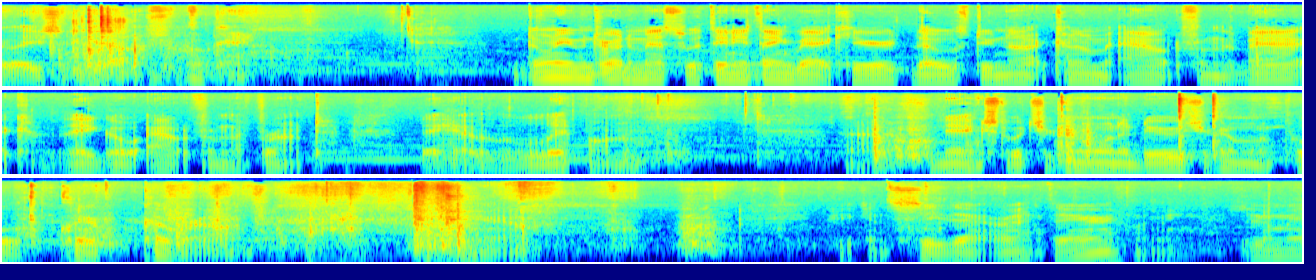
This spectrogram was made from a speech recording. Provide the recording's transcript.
Release get off. Okay. Don't even try to mess with anything back here. Those do not come out from the back. They go out from the front. They have a little lip on them. Uh, next, what you're going to want to do is you're going to want to pull the clear cover off. Now, if you can see that right there, let me zoom in.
